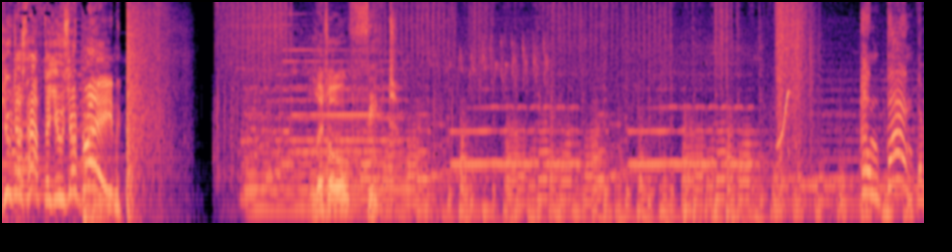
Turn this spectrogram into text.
you just have to use your brain! Little feet. And then the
